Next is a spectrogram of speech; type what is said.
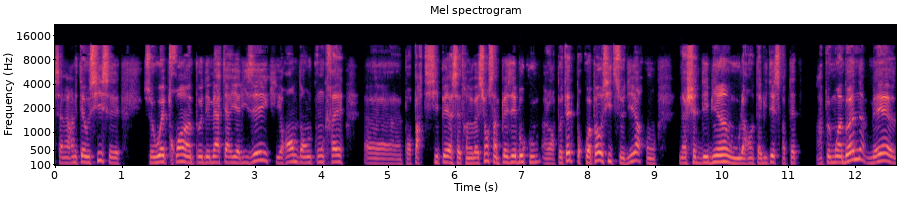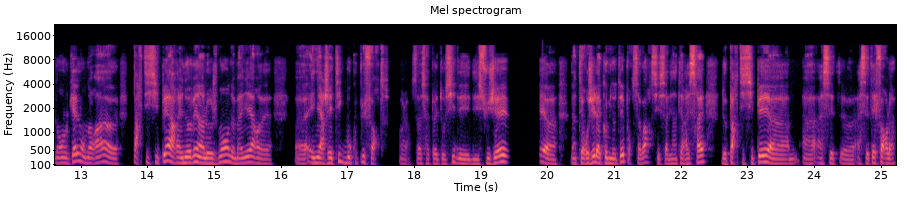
ça permettait aussi ce Web 3 un peu dématérialisé qui rentre dans le concret pour participer à cette rénovation. Ça me plaisait beaucoup. Alors peut-être pourquoi pas aussi de se dire qu'on achète des biens où la rentabilité sera peut-être un peu moins bonne, mais euh, dans lequel on aura euh, participé à rénover un logement de manière euh, énergétique beaucoup plus forte. Voilà, ça, ça peut être aussi des, sujets d'interroger la communauté pour savoir si ça l'intéresserait de participer à, à, cet effort-là.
